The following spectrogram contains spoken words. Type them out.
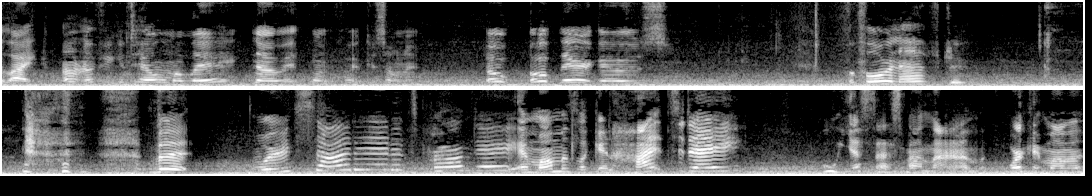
But like I don't know if you can tell on my leg. No, it won't focus on it. Oh, oh, there it goes. Before and after. but we're excited. It's prom day, and Mama's looking hot today. Oh yes, that's my mom. Work it, Mama.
